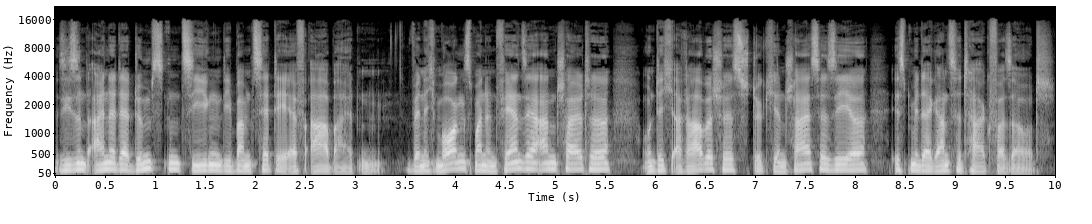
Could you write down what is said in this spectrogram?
Sie sind eine der dümmsten Ziegen, die beim ZDF arbeiten. Wenn ich morgens meinen Fernseher anschalte und ich arabisches Stückchen Scheiße sehe, ist mir der ganze Tag versaut.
